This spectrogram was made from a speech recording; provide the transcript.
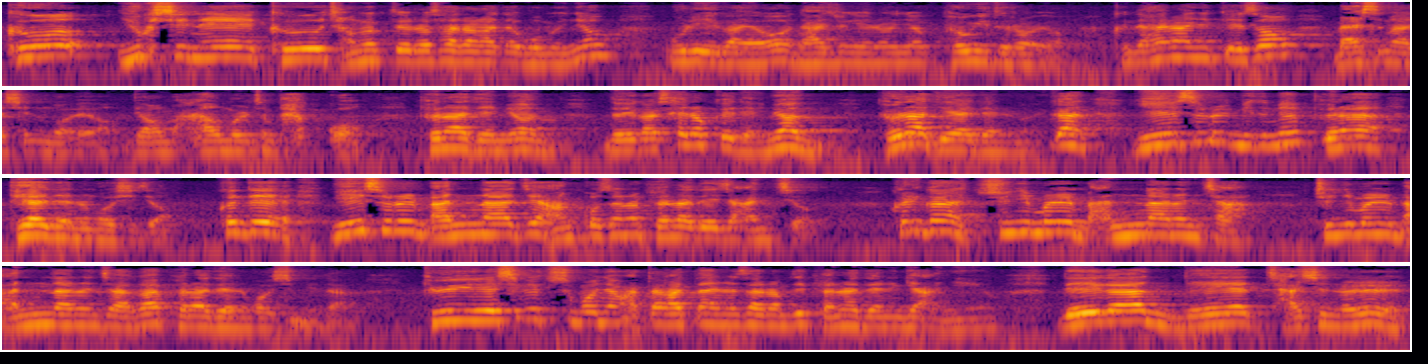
그 육신의 그 정욕대로 살아가다 보면요, 우리가요, 나중에는요, 병이 들어요. 근데 하나님께서 말씀하시는 거예요. 너 마음을 좀 바꿔. 변화되면, 너희가 새롭게 되면 변화돼야 되는 거예요. 그러니까 예수를 믿으면 변화돼야 되는 것이죠. 근데 예수를 만나지 않고서는 변화되지 않죠. 그러니까 주님을 만나는 자, 주님을 만나는 자가 변화되는 것입니다. 교회에 시계추모냥 왔다 갔다 하는 사람들이 변화되는 게 아니에요. 내가 내 자신을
